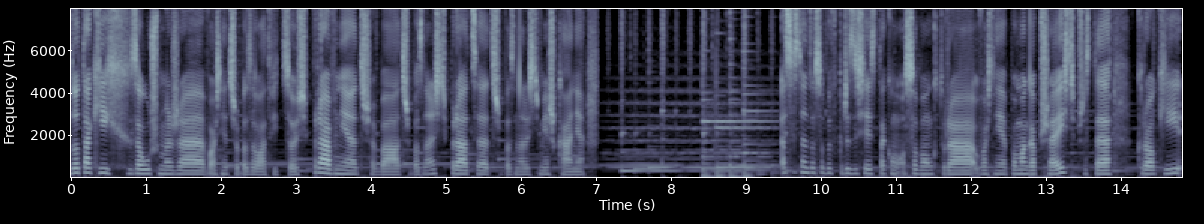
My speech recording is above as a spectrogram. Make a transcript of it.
Do takich załóżmy, że właśnie trzeba załatwić coś prawnie, trzeba, trzeba znaleźć pracę, trzeba znaleźć mieszkanie. Asystent osoby w kryzysie jest taką osobą, która właśnie pomaga przejść przez te kroki,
